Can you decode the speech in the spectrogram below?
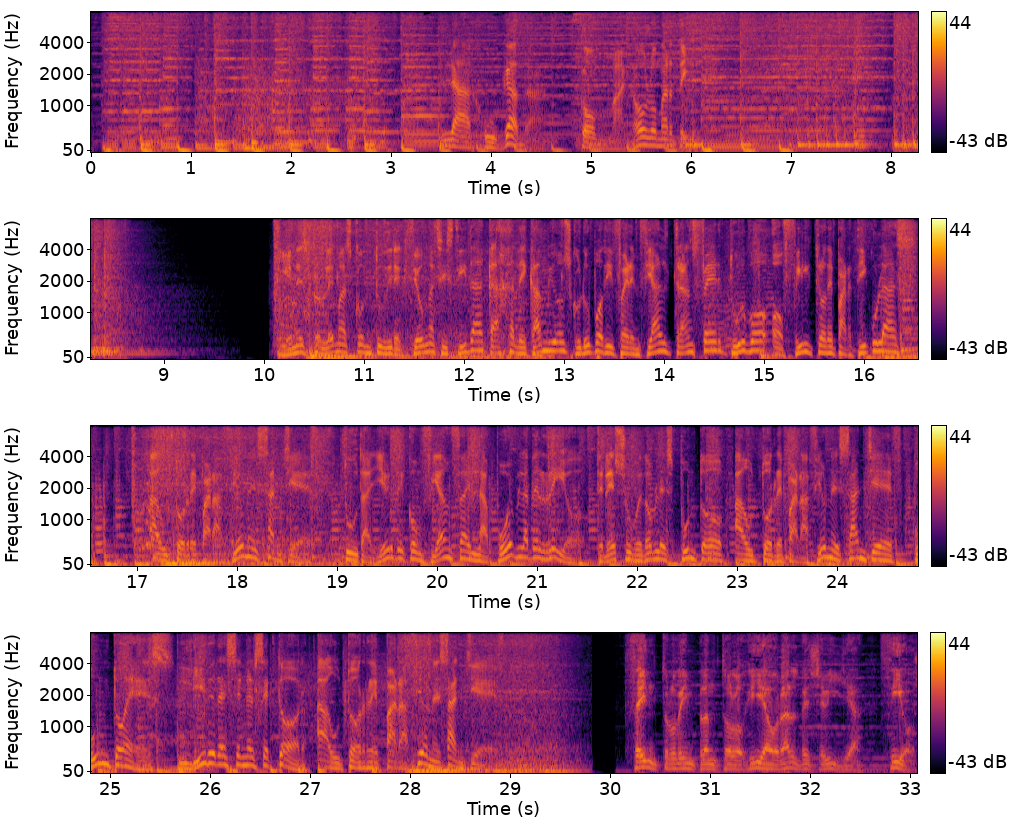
La jugada con Manolo Martín. ¿Tienes problemas con tu dirección asistida, caja de cambios, grupo diferencial, transfer, turbo o filtro de partículas? Autorreparaciones Sánchez, tu taller de confianza en la Puebla del Río. www.autorreparacionessánchez.es. Líderes en el sector, Autorreparaciones Sánchez. Centro de Implantología Oral de Sevilla, CIOS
